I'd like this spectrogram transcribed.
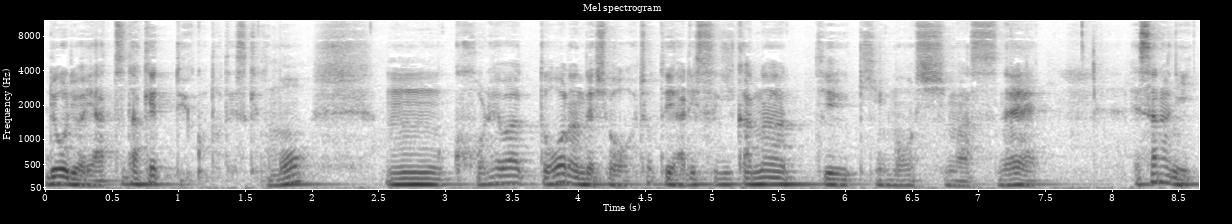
料理は8つだけっていうことですけども、うん、これはどうなんでしょう。ちょっとやりすぎかなっていう気もしますね。さらに、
